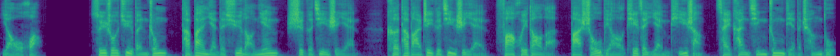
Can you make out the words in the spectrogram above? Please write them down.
摇晃。虽说剧本中他扮演的徐老蔫是个近视眼，可他把这个近视眼发挥到了把手表贴在眼皮上才看清终点的程度，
